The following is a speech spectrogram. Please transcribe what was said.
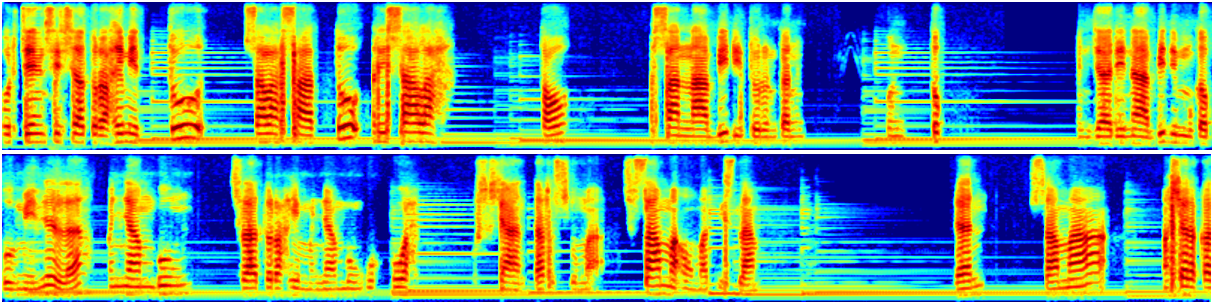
urgensi silaturahim itu salah satu risalah atau pesan Nabi diturunkan menjadi nabi di muka bumi ini adalah menyambung silaturahim, menyambung ukhuwah khususnya antar sesama umat Islam. dan sama masyarakat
